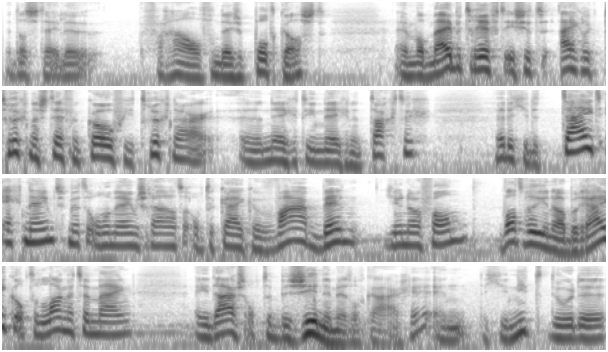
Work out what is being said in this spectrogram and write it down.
Dat is het hele verhaal van deze podcast. En wat mij betreft is het eigenlijk terug naar Stephen Covey, terug naar uh, 1989. Hè, dat je de tijd echt neemt met de ondernemingsraad om te kijken waar ben je nou van? Wat wil je nou bereiken op de lange termijn? En je daar eens op te bezinnen met elkaar. Hè? En dat je niet door de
